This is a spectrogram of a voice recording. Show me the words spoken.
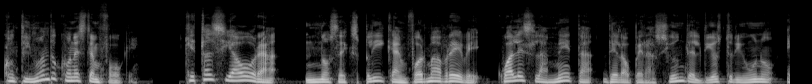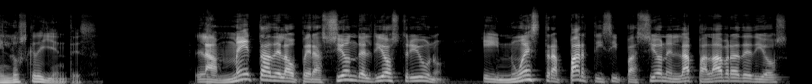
continuando con este enfoque, ¿qué tal si ahora nos explica en forma breve cuál es la meta de la operación del Dios triuno en los creyentes? La meta de la operación del Dios triuno y nuestra participación en la palabra de Dios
